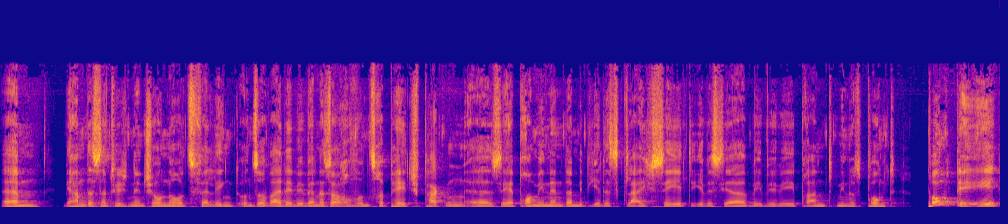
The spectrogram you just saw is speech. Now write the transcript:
ähm, wir haben das natürlich in den Show Notes verlinkt und so weiter. Wir werden das auch auf unsere Page packen, äh, sehr prominent, damit ihr das gleich seht. Ihr wisst ja www.brand-punkt.de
